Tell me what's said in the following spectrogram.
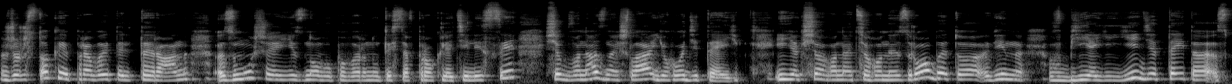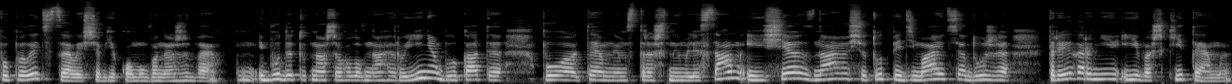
Жорстокий правитель тиран змушує її знову повернутися в прокляті ліси, щоб вона знайшла його дітей. І якщо вона цього не зробить, то він вб'є її дітей та спопилить селище, в якому вона живе. І буде тут наша головна героїня блукати по темним страшним лісам. І ще знаю, що тут підіймаються дуже тригерні і важкі теми.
